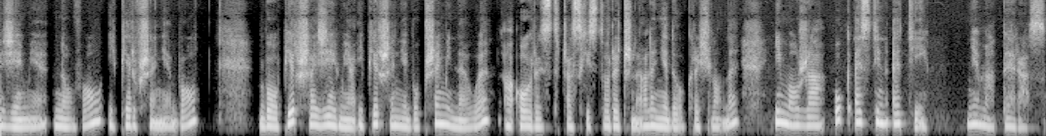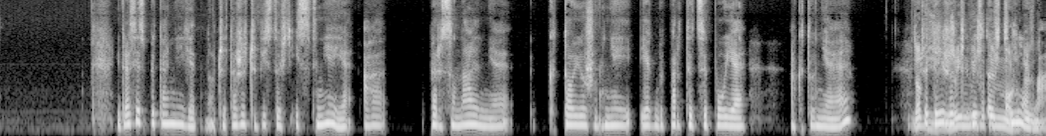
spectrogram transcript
ziemię nową i pierwsze niebo, bo pierwsza ziemia i pierwsze niebo przeminęły, a oryst czas historyczny, ale niedookreślony, i morza uk estin eti nie ma teraz. I teraz jest pytanie jedno, czy ta rzeczywistość istnieje, a personalnie kto już w niej jakby partycypuje, a kto nie? No, czy tej rzeczywistości morzu, nie to jest, ma?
